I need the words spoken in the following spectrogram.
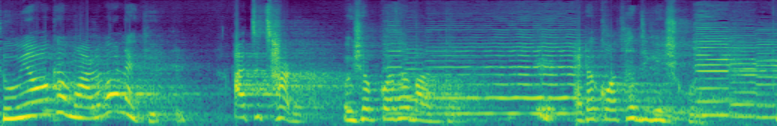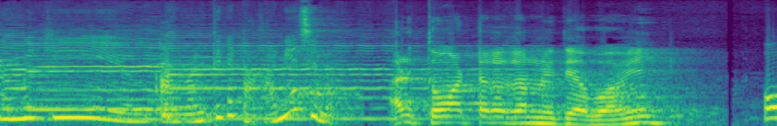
তুমি আমাকে মারবা নাকি? আচ্ছা ছাড়ো ওইসব কথা বাদ দাও। একটা কথা জিজ্ঞেস করি তুমি কি আলমারি থেকে টাকা নিয়েছিলে? আরে তোমার টাকা কেন নিতে যাব আমি? ও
